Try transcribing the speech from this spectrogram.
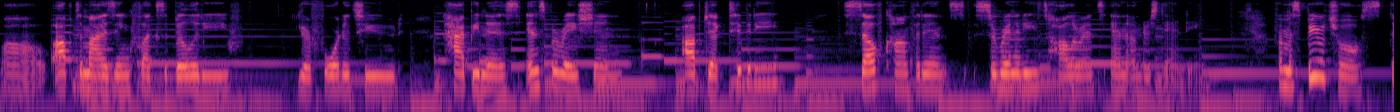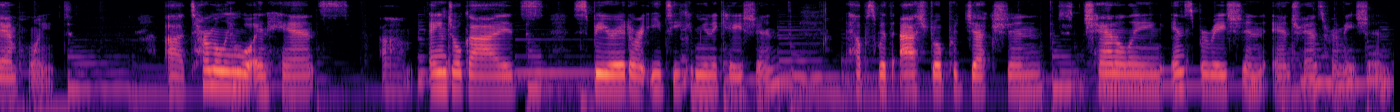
while optimizing flexibility, your fortitude, happiness, inspiration, objectivity, self confidence, serenity, tolerance, and understanding. From a spiritual standpoint, uh, tourmaline will enhance um, angel guides, spirit or ET communication, helps with astral projection, channeling, inspiration, and transformation.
